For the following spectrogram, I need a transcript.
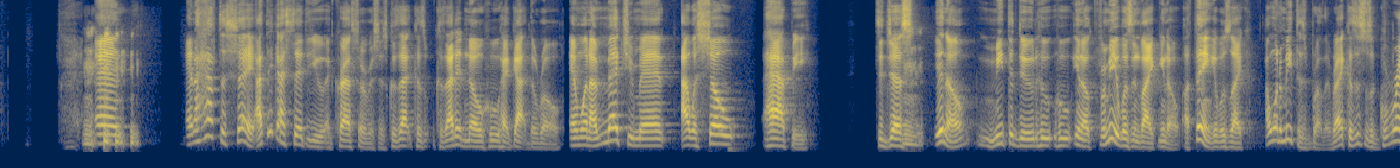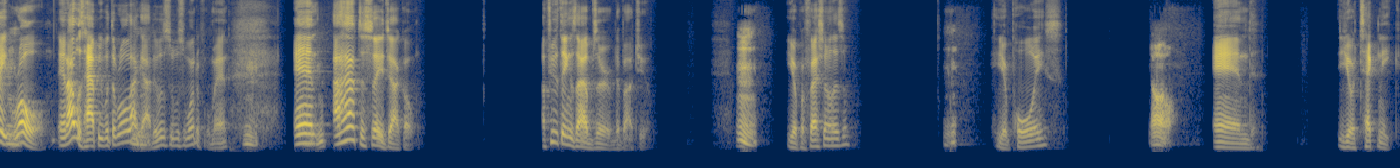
Mm-hmm. And and I have to say, I think I said to you at craft services because that because because I didn't know who had got the role. And when I met you, man, I was so happy to just Mm. you know meet the dude who who you know for me it wasn't like you know a thing. It was like I want to meet this brother, right? Because this was a great Mm. role, and I was happy with the role I got. It was it was wonderful, man. Mm. And Mhm. I have to say, Jocko, a few things I observed about you: Mm. your professionalism, Mm. your poise, Oh. and your technique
